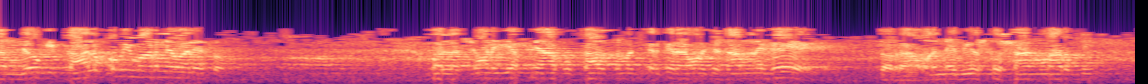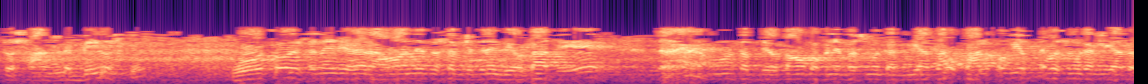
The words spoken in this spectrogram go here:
समझो कि काल को भी मारने वाले तो। और लक्ष्मण जी अपने आप को काल समझ करके रावण के सामने गए तो रावण ने भी उसको सांग मार दी तो सांग लग गई उसको। वो तो इसने जो है, रावण ने तो सब जितने देवता थे, उन सब देवताओं को अपने बस में कर लिया था और काल को भी अपने बस में कर लिया था।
